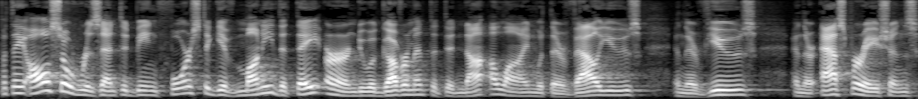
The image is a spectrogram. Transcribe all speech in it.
but they also resented being forced to give money that they earned to a government that did not align with their values and their views and their aspirations,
